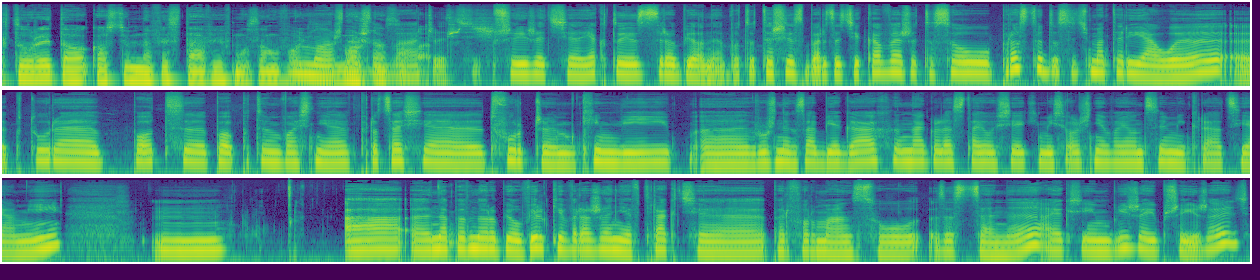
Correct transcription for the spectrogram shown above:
który to kostium na wystawie w Muzeum Woli można, można zobaczyć, zobaczyć, przyjrzeć się, jak to jest zrobione, bo to też jest bardzo ciekawe, że to są proste dosyć materiały, e, które pod, po, po tym właśnie procesie twórczym Kim Lee e, w różnych zabiegach nagle stają się jakimiś olśniewającymi kreacjami. Mm, a e, na pewno robią wielkie wrażenie w trakcie performansu ze sceny, a jak się im bliżej przyjrzeć,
